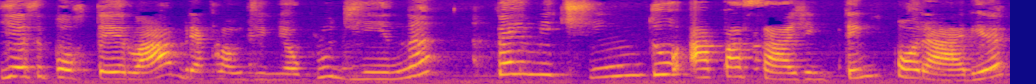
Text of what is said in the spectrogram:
e esse porteiro abre a claudina e a ocludina, permitindo a passagem temporária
